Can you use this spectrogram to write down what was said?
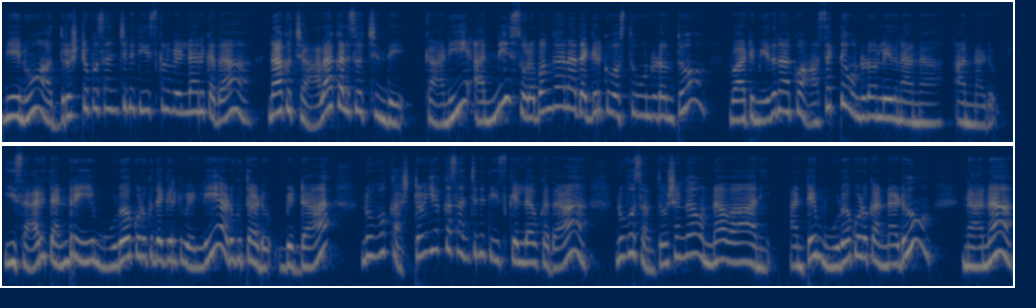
నేను అదృష్టపు సంచిని తీసుకుని వెళ్ళాను కదా. నాకు చాలా కలిసొచ్చింది. కానీ అన్నీ సులభంగా నా దగ్గరికి వస్తూ ఉండడంతో వాటి మీద నాకు ఆసక్తి ఉండడం లేదు నాన్న అన్నాడు. ఈసారి తండ్రి మూడో కొడుకు దగ్గరికి వెళ్ళి అడుగుతాడు బిడ్డా నువ్వు కష్టం యొక్క సంచిని తీసుకెళ్ళావు కదా నువ్వు సంతోషంగా ఉన్నావా అని. అంటే మూడో కొడుకు అన్నాడు నానా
